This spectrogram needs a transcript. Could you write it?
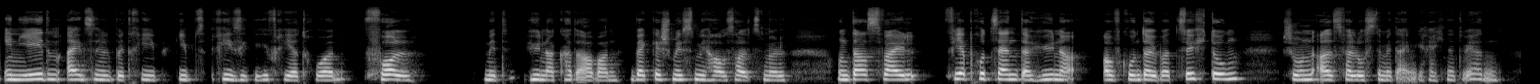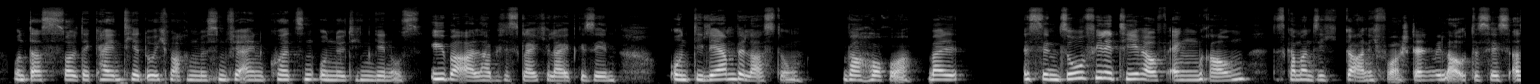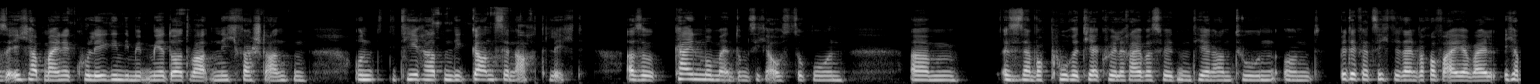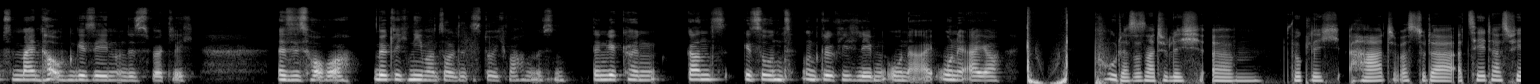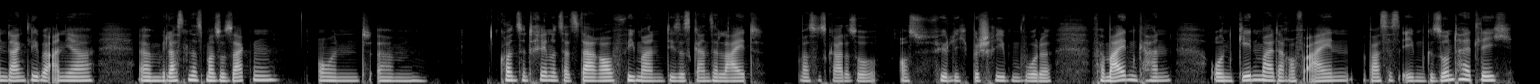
in jedem einzelnen Betrieb gibt's riesige Gefriertruhen voll mit Hühnerkadavern, weggeschmissen wie Haushaltsmüll. Und das, weil vier Prozent der Hühner aufgrund der Überzüchtung schon als Verluste mit eingerechnet werden. Und das sollte kein Tier durchmachen müssen für einen kurzen, unnötigen Genuss. Überall habe ich das gleiche Leid gesehen. Und die Lärmbelastung war Horror, weil es sind so viele Tiere auf engem Raum, das kann man sich gar nicht vorstellen, wie laut das ist. Also ich habe meine Kollegin, die mit mir dort war, nicht verstanden. Und die Tiere hatten die ganze Nacht Licht. Also keinen Moment, um sich auszuruhen. Ähm, es ist einfach pure Tierquälerei, was wir den Tieren antun. Und bitte verzichtet einfach auf Eier, weil ich habe es in meinen Augen gesehen und es ist wirklich, es ist Horror. Wirklich niemand sollte das durchmachen müssen. Denn wir können ganz gesund und glücklich leben ohne, Ei, ohne Eier. Puh, das ist natürlich ähm, wirklich hart, was du da erzählt hast. Vielen Dank, liebe Anja. Ähm, wir lassen das mal so sacken und ähm, konzentrieren uns jetzt darauf, wie man dieses ganze Leid, was uns gerade so ausführlich beschrieben wurde, vermeiden kann und gehen mal darauf ein, was es eben gesundheitlich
